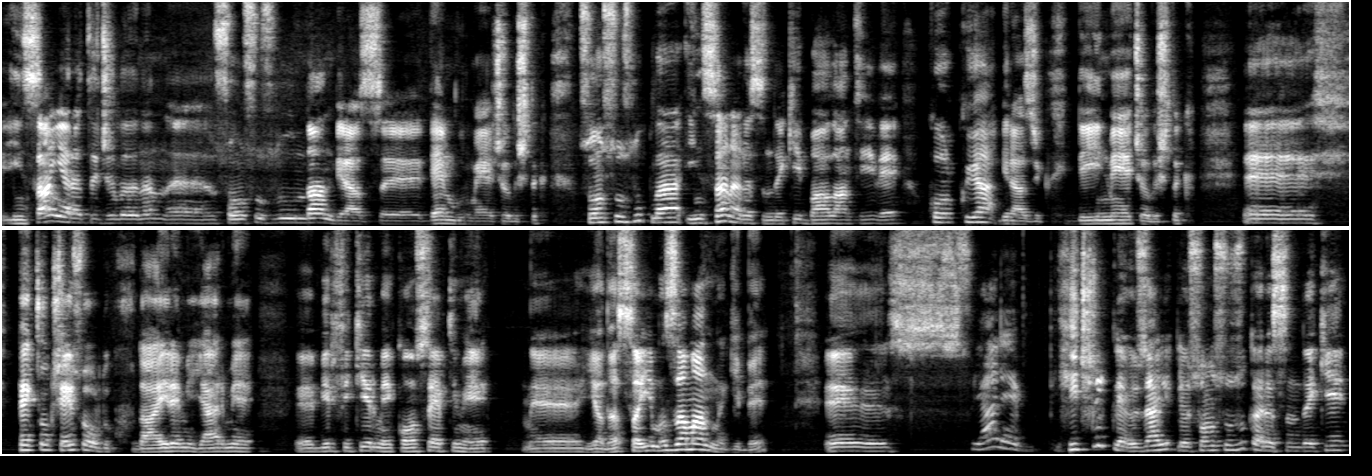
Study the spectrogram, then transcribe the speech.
insan yaratıcılığının, eee, sonsuzluğundan biraz, eee, dem vurmaya çalıştık. Sonsuzlukla insan arasındaki bağlantıyı ve korkuya birazcık değinmeye çalıştık. Eee, pek çok şey sorduk. Daire mi, yer mi, eee, bir fikir mi, konsept mi, eee, ya da sayı mı, zaman mı gibi. S yani, hiçlikle özellikle sonsuzluk arasındaki,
